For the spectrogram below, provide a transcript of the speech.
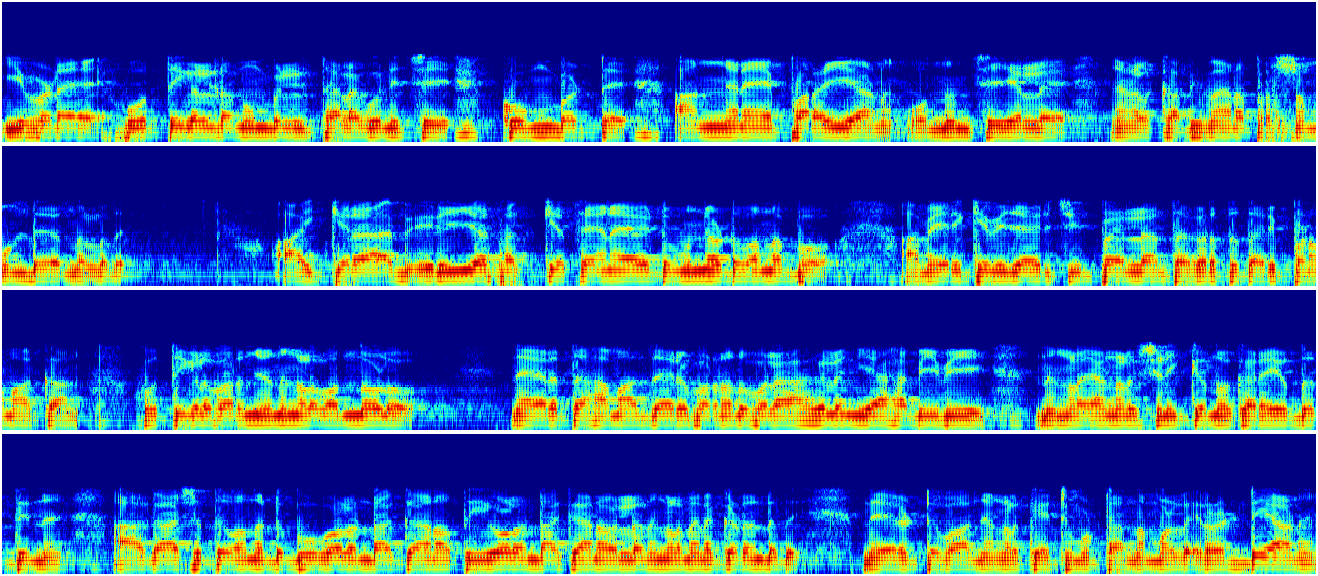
ഇവിടെ ഹൂത്തികളുടെ മുമ്പിൽ തലകുനിച്ച് കുമ്പിട്ട് അങ്ങനെ പറയുകയാണ്. ഒന്നും ചെയ്യല്ലേ? ഞങ്ങൾക്ക് അഭിമാന പ്രശ്നമുണ്ട് എന്നുള്ളത്. ഐക്യരാ വലിയ സഖ്യസേനയായിട്ട് മുന്നോട്ട് വന്നപ്പോൾ അമേരിക്ക വിചാരിച്ചു ഇപ്പം എല്ലാം തകർത്ത് തരിപ്പണമാക്കാൻ ഹുത്തികൾ പറഞ്ഞു നിങ്ങൾ വന്നോളൂ. നേരത്തെ ഹമാസേർ പറഞ്ഞതുപോലെ അഹ്ലൻ യാ ഹബീബി നിങ്ങളെ ഞങ്ങൾ ക്ഷണിക്കുന്നു കരയുദ്ധത്തിന്. ആകാശത്ത് വന്നിട്ട് ഭൂഗോളം ഉണ്ടാക്കാനോ തീകോളം ഉണ്ടാക്കാനോ അല്ല നിങ്ങൾ മെനക്കെടേണ്ടത്. നേരിട്ട് വാ ഞങ്ങൾക്ക് ഏറ്റുമുട്ടാം. നമ്മൾ റെഡിയാണ്.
